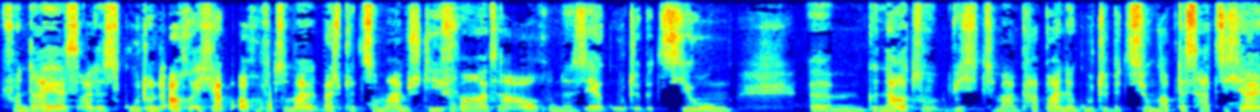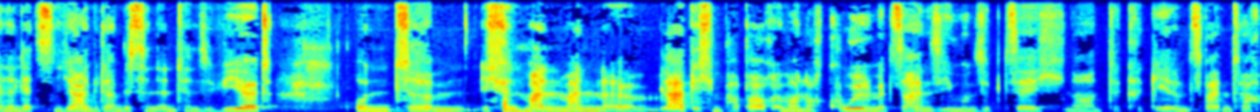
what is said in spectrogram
von daher ist alles gut. Und auch ich habe auch zum Beispiel zu meinem Stiefvater auch eine sehr gute Beziehung. ähm, genau so, wie ich zu meinem Papa eine gute Beziehung habe. Das hat sich ja in den letzten Jahren wieder ein bisschen intensiviert. Und ähm, ich finde meinen, meinen äh, leiblichen Papa auch immer noch cool mit seinen 77. Ne? Der kriegt jeden zweiten Tag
